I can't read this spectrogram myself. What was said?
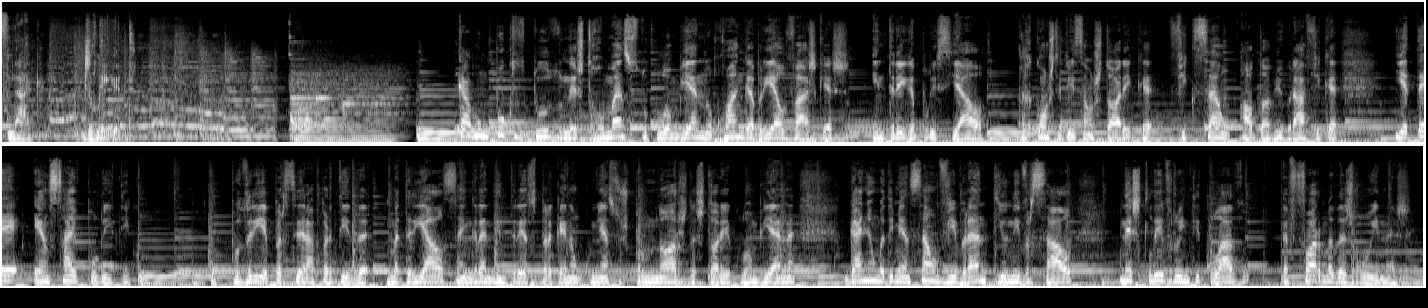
FNAC. Desliga-te. Cabe um pouco de tudo neste romance do colombiano Juan Gabriel Vázquez. Intriga policial, reconstituição histórica, ficção autobiográfica e até ensaio político. O que poderia parecer à partida material sem grande interesse para quem não conhece os pormenores da história colombiana, ganha uma dimensão vibrante e universal neste livro intitulado A Forma das Ruínas.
